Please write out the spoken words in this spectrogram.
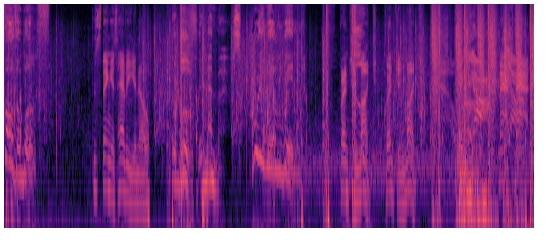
For the wolf. This thing is heavy, you know. The wolf remembers. We will win. Crunch and munch. Crunch and munch. Ow. Yeah. Smash, smash.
